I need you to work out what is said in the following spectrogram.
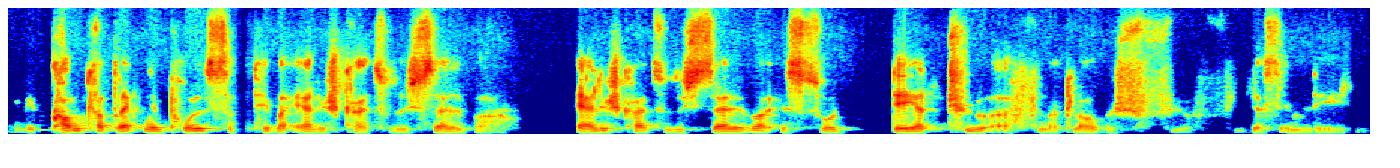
Mir kommt gerade direkt ein Impuls zum Thema Ehrlichkeit zu sich selber. Ehrlichkeit zu sich selber ist so der Türöffner, glaube ich, für vieles im Leben.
